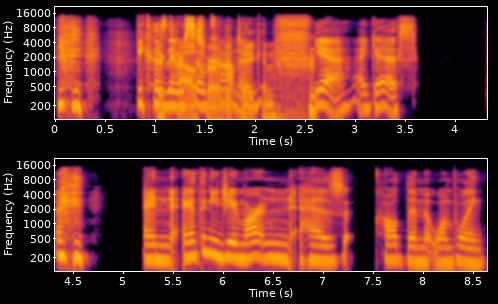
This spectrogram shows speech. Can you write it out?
because The they were so already common. yeah, I guess. and Anthony J. Martin has called them at one point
